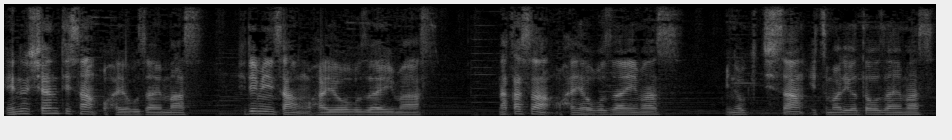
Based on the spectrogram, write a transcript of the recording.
N シャンティさんおはようございます。ひでみんさんおはようございます。中さんおはようございます。みのきちさんいつもありがとうございます。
